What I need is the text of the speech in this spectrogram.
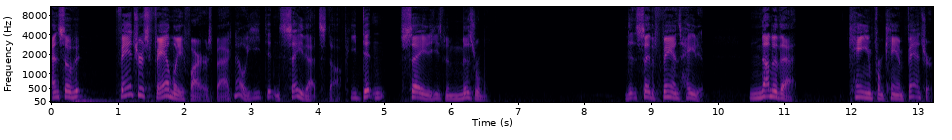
And so Fancher's family fires back. No, he didn't say that stuff. He didn't say he's been miserable. He didn't say the fans hate him. None of that came from Cam Fancher.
